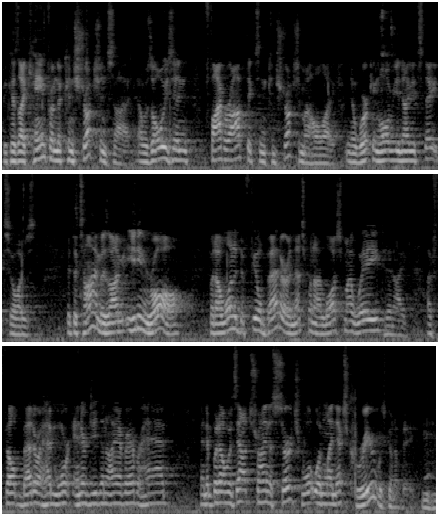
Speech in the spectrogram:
because I came from the construction side. I was always in fiber optics and construction my whole life. You know, working all over the United States. So I was, at the time, as I'm eating raw, but I wanted to feel better, and that's when I lost my weight and I, I felt better. I had more energy than I ever ever had. And but I was out trying to search what, what my next career was going to be. Mm-hmm.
